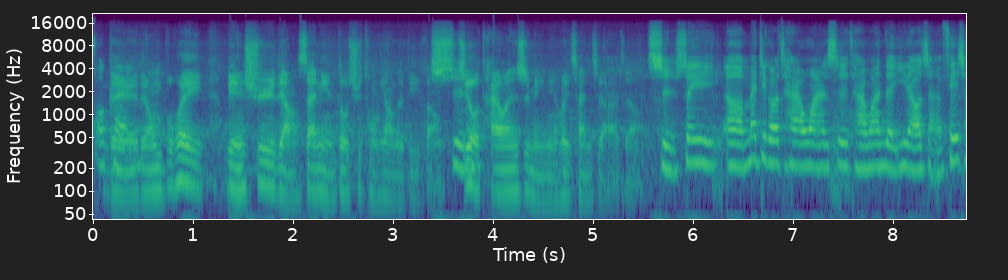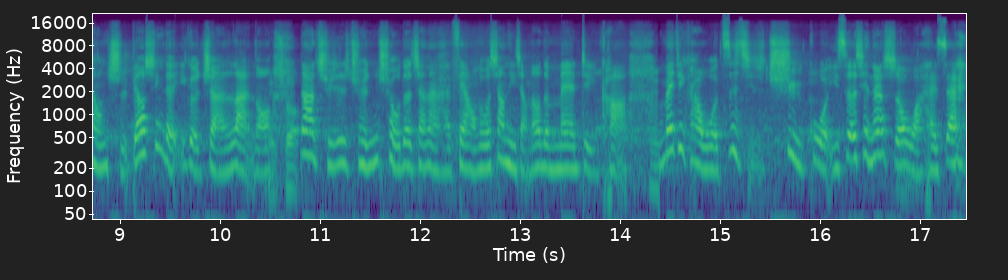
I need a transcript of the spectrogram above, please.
，OK，对对，我们不会连续两三年都去同样的地方，是。只有台湾是每年会参加这样。是，所以呃，Medical Taiwan 是台湾的医疗展非常指标性的一个展览哦。没错。那其实全球的展览还非常多，像你讲到的 Medica，Medica 嗯。我自己去过一次，而且那时候我还在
